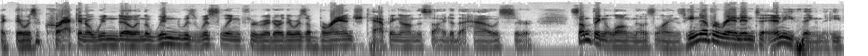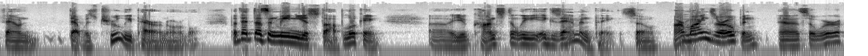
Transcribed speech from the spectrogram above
Like there was a crack in a window and the wind was whistling through it, or there was a branch tapping on the side of the house, or something along those lines. He never ran into anything that he found that was truly paranormal. But that doesn't mean you stop looking. Uh, you constantly examine things. So our minds are open. Uh, so we're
